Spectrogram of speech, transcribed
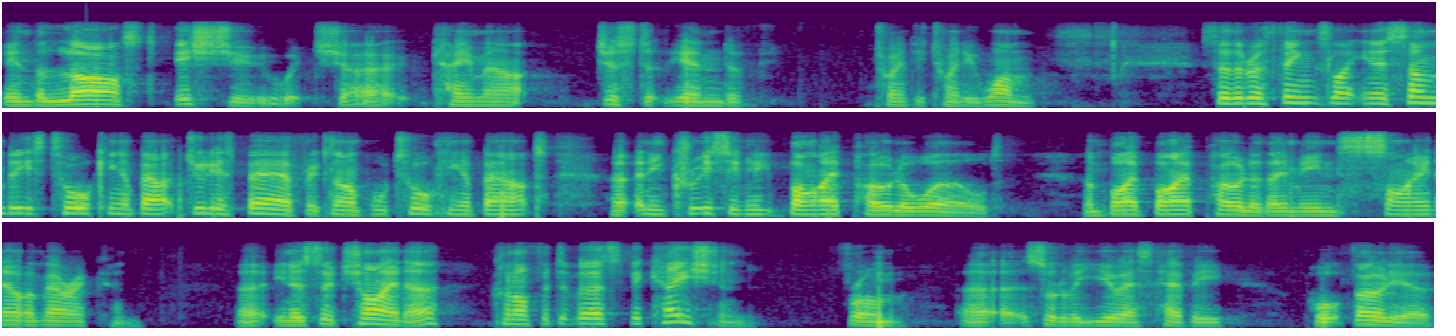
in the last issue, which uh, came out just at the end of 2021. So there are things like, you know, somebody's talking about, Julius Baer, for example, talking about uh, an increasingly bipolar world. And by bipolar, they mean Sino American. Uh, you know, so China can offer diversification from uh, sort of a US heavy portfolio.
